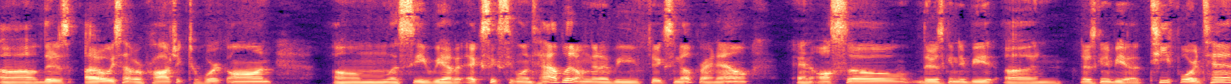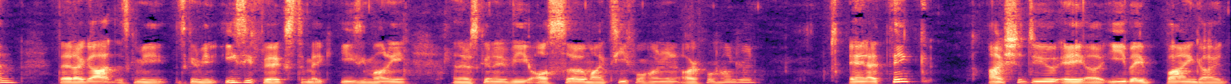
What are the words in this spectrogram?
Uh, there's I always have a project to work on. Um, let's see, we have an X61 tablet I'm gonna be fixing up right now, and also there's gonna be a there's gonna be a T410 that I got. It's gonna be it's gonna be an easy fix to make easy money, and there's gonna be also my T400 and R400, and I think I should do a, eBay buying guide.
